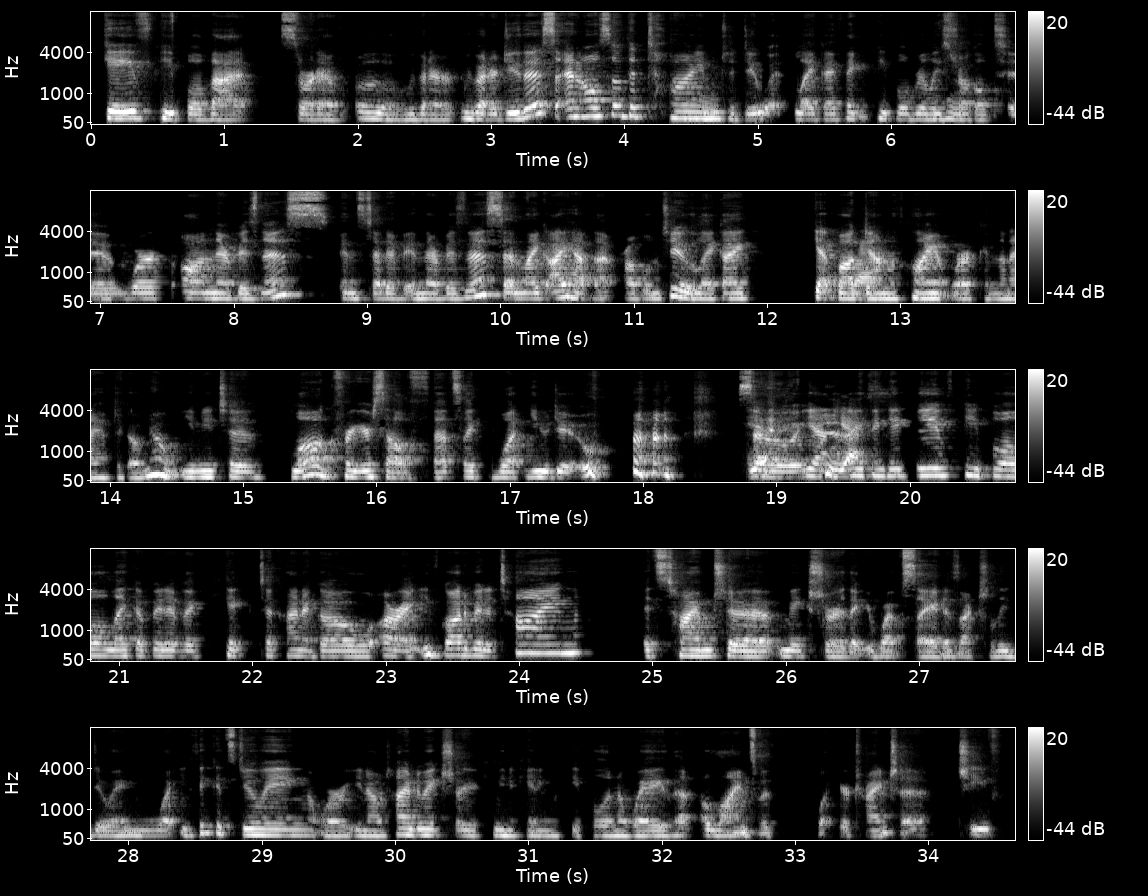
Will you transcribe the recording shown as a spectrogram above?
gave people that sort of, oh, we better, we better do this. And also the time to do it. Like, I think people really Mhm. struggle to work on their business instead of in their business. And like, I have that problem too. Like, I get bogged Yeah. down with client work and then I have to go, no, you need to blog for yourself. That's like what you do. So yeah, I Yes. think it gave people like a bit of a kick to kind of go, all right, you've got a bit of time. It's time to make sure that your website is actually doing what you think it's doing, or you know, time to make sure you're communicating with people in a way that aligns with what you're trying to achieve.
